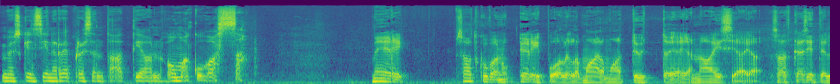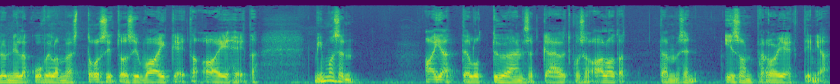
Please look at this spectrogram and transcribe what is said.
myöskin siinä representaation omakuvassa. Meeri, sä oot kuvannut eri puolilla maailmaa tyttöjä ja naisia ja sä oot käsitellyt niillä kuvilla myös tosi tosi vaikeita aiheita. Millaisen ajattelutyön sä käyt, kun sä aloitat tämmöisen ison projektin ja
